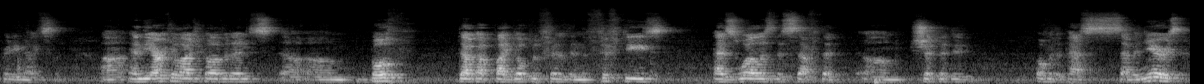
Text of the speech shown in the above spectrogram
pretty nicely. Uh, and the archaeological evidence, uh, um, both dug up by Doppelfeld in the 50s, as well as the stuff that um, Schütte did over the past seven years,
